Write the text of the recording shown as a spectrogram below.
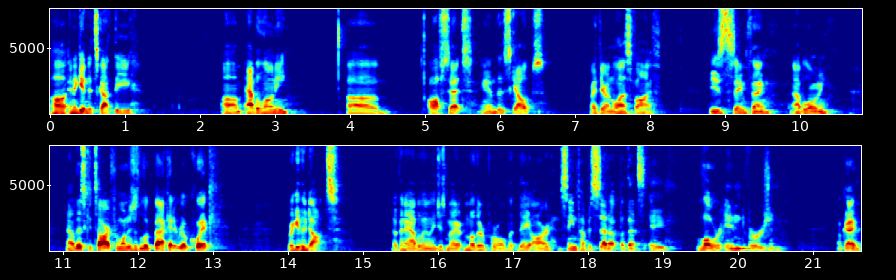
uh, and again, it's got the um, abalone uh, offset and the scallops right there on the last five. These, same thing, abalone. Now this guitar, if you want to just look back at it real quick, regular dots. Nothing abalone, just mother of pearl, but they are the same type of setup, but that's a lower end version. Okay?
